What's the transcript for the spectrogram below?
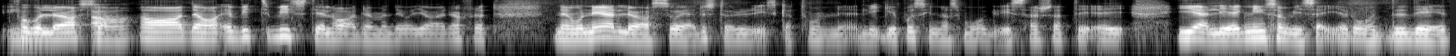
in? Får gå lös ja. Ja. Ja, det har, en viss del har det med det att göra. För att när hon är lös så är det större risk att hon eh, ligger på sina smågrisar. Så att det är ihjälläggning som vi säger då. Det, det är,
